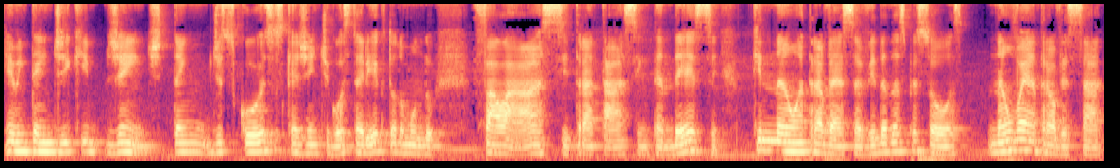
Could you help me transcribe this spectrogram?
eu entendi que, gente, tem discursos que a gente gostaria que todo mundo falasse, tratasse, entendesse, que não atravessa a vida das pessoas, não vai atravessar.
